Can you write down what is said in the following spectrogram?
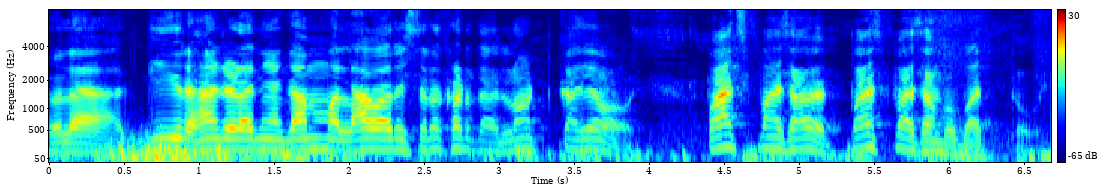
ઓલા ગીર હાંડળા ત્યાં ગામમાં લાવારીસ રખડતા લોટકા એવા હોય. પાંચ પાંચ આવે, પાંચ પાંચ આંબો બાજતો હોય.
